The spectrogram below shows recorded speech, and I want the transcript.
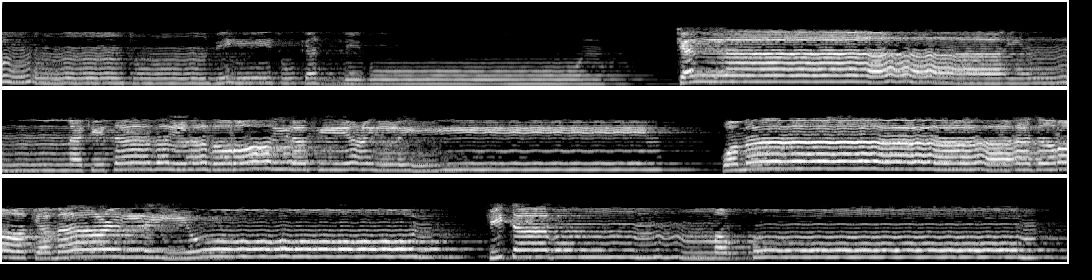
تكذبون كلا إن كتاب الأبرار لفي علين وما أدراك ما عليون. كتاب مرقوم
